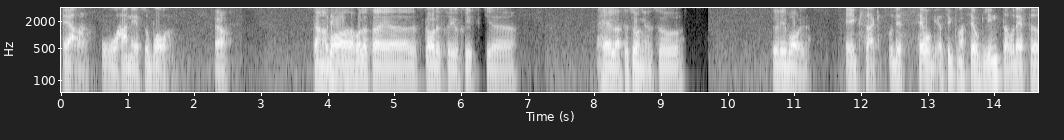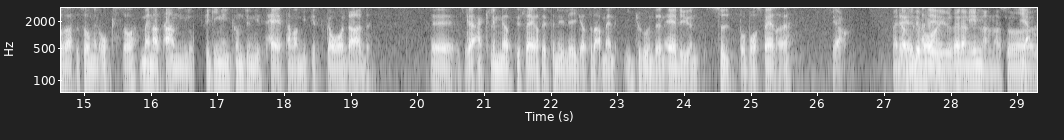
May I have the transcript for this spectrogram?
Ja, och han är så bra. Ja. Kan han bara det... hålla sig uh, skadefri och frisk uh, hela säsongen så, så är det bra ju. Exakt, och det såg, jag tyckte man såg glimtar av det förra säsongen också. Men att han Absolut. fick ingen kontinuitet, han var mycket skadad. Eh, ska acklimatisera sig till ny liga och sådär. Men i grunden är det ju en superbra spelare. Ja. Men det, det var ju redan innan. Alltså, ja.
